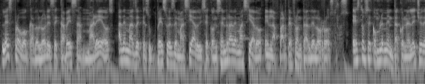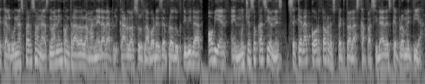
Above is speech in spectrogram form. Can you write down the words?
Les provoca dolores de cabeza, mareos, además de que su peso es demasiado y se concentra demasiado en la parte frontal de los rostros. Esto se complementa con el hecho de que algunas personas no han encontrado la manera de aplicarlo a sus labores de productividad o bien, en muchas ocasiones, se queda corto respecto a las capacidades que prometía.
